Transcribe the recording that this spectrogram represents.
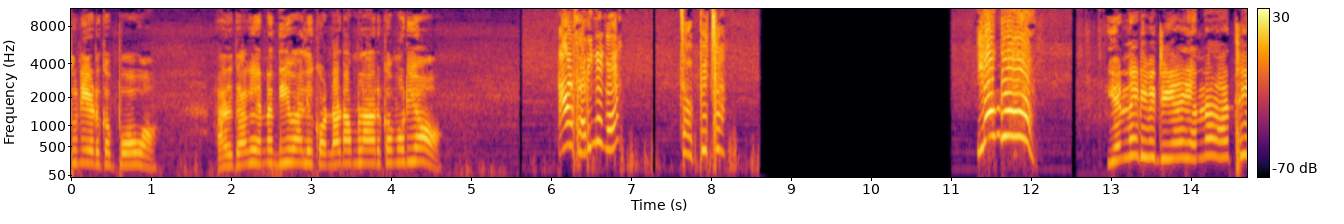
துணி எடுக்க போவோம். அதுக்காக என்ன தீபாவளி கொண்டாடாமலா இருக்க முடியும்? ஆ சரிங்க தப்பிச்சா என்னடி விஜயா என்ன ஆச்சு?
